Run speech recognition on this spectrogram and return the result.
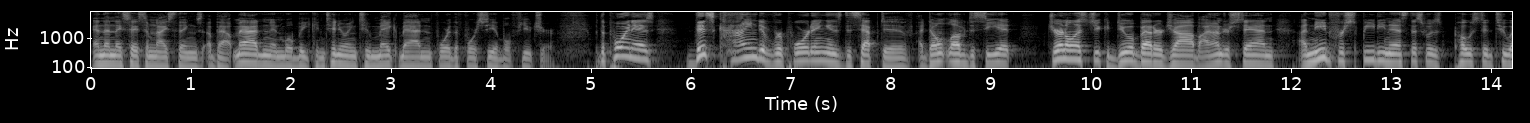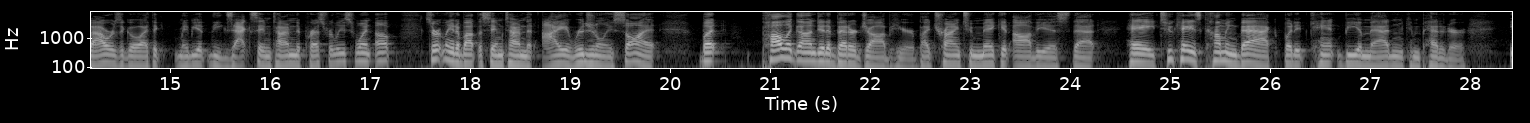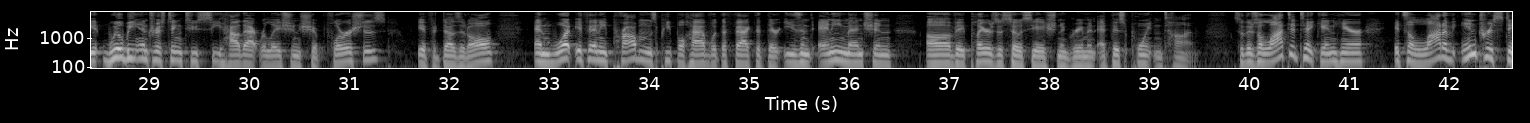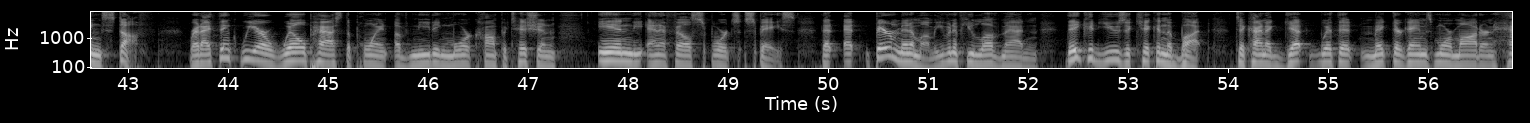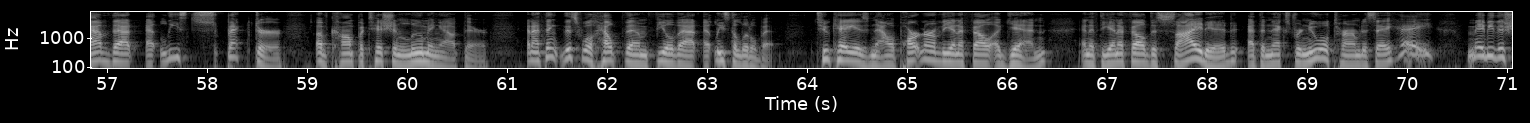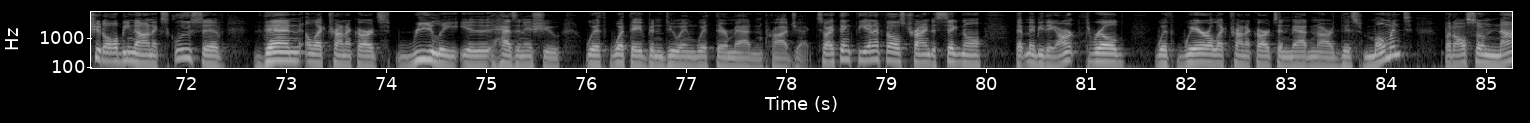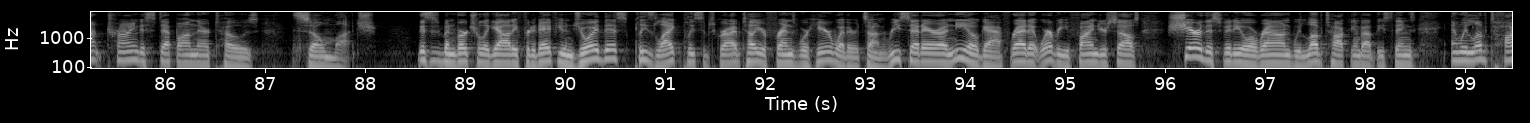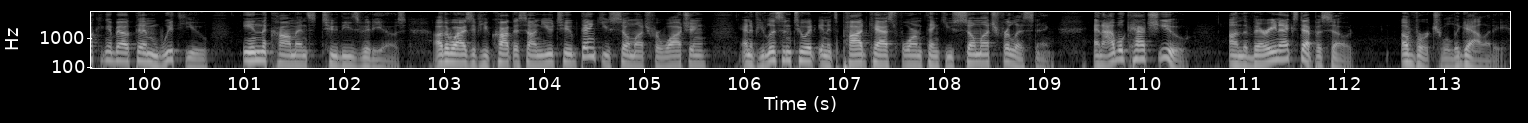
And then they say some nice things about Madden, and we'll be continuing to make Madden for the foreseeable future. But the point is, this kind of reporting is deceptive. I don't love to see it. Journalists, you could do a better job. I understand a need for speediness. This was posted two hours ago, I think maybe at the exact same time the press release went up, certainly at about the same time that I originally saw it. But Polygon did a better job here by trying to make it obvious that, hey, 2K is coming back, but it can't be a Madden competitor. It will be interesting to see how that relationship flourishes, if it does at all, and what, if any, problems people have with the fact that there isn't any mention of a Players Association agreement at this point in time. So there's a lot to take in here. It's a lot of interesting stuff, right? I think we are well past the point of needing more competition in the NFL sports space. That at bare minimum, even if you love Madden, they could use a kick in the butt to kind of get with it, make their games more modern, have that at least specter of competition looming out there. And I think this will help them feel that at least a little bit. 2K is now a partner of the NFL again. And if the NFL decided at the next renewal term to say, hey, maybe this should all be non exclusive, then Electronic Arts really has an issue with what they've been doing with their Madden project. So I think the NFL is trying to signal that maybe they aren't thrilled with where Electronic Arts and Madden are this moment, but also not trying to step on their toes so much. This has been Virtual Legality for today. If you enjoyed this, please like, please subscribe, tell your friends we're here, whether it's on Reset Era, NeoGAF, Reddit, wherever you find yourselves. Share this video around. We love talking about these things, and we love talking about them with you in the comments to these videos. Otherwise, if you caught this on YouTube, thank you so much for watching. And if you listen to it in its podcast form, thank you so much for listening. And I will catch you on the very next episode of Virtual Legality.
